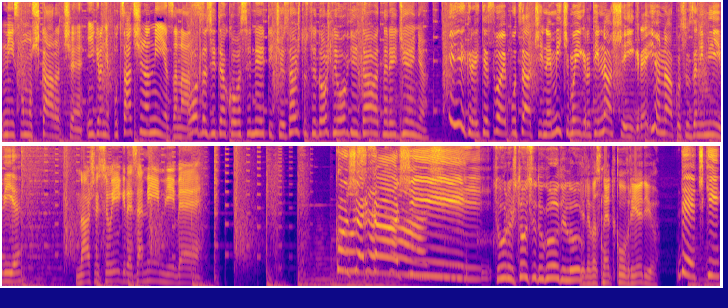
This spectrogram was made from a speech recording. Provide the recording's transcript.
Nismo muškarače, igranje pucačina nije za nas. Odlazite ako vas se ne tiče. Zašto ste došli ovdje izdavat naređenja? Igrajte svoje pucačine, mi ćemo igrati naše igre i onako su zanimljivije. Naše su igre zanimljive. Košarkaši! Cure, što se dogodilo? Je li vas netko uvrijedio? Dečki,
